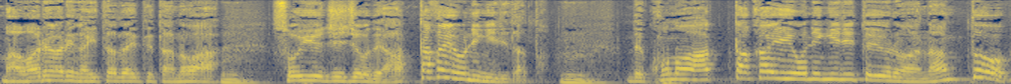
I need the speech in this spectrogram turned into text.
まあ我々が頂いてたのは、うん、そういう事情であったかいおにぎりだと。うん、で、このあったかいおにぎりというのはなんと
